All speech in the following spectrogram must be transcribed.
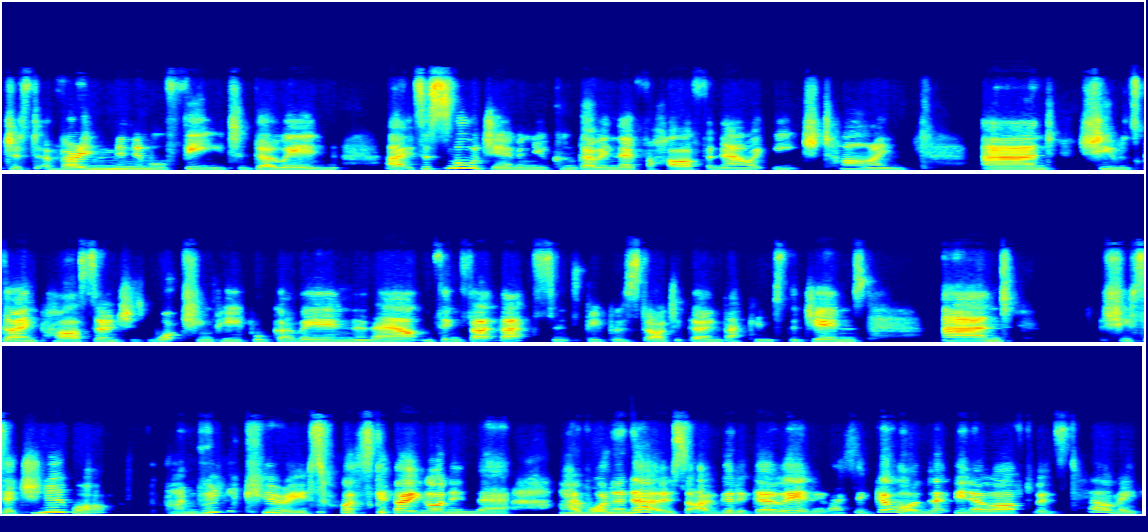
just a very minimal fee to go in. Uh, it's a small gym, and you can go in there for half an hour each time and she was going past there and she's watching people go in and out and things like that since people have started going back into the gyms and she said, You know what? I'm really curious what's going on in there. I want to know. So I'm going to go in. And I said, Go on, let me know afterwards. Tell me.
